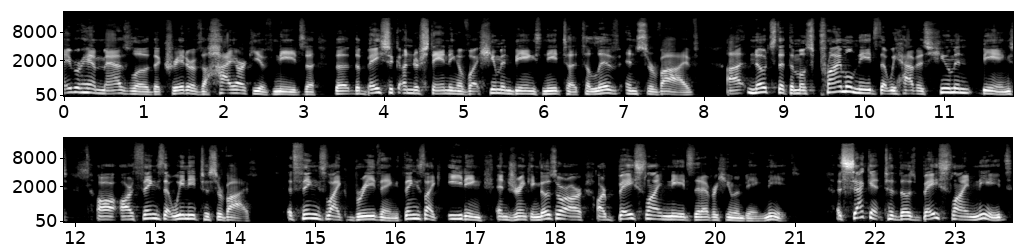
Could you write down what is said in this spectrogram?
Abraham Maslow, the creator of the hierarchy of needs, the, the, the basic understanding of what human beings need to, to live and survive, uh, notes that the most primal needs that we have as human beings are, are things that we need to survive. Things like breathing, things like eating and drinking. Those are our, our baseline needs that every human being needs. Second to those baseline needs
